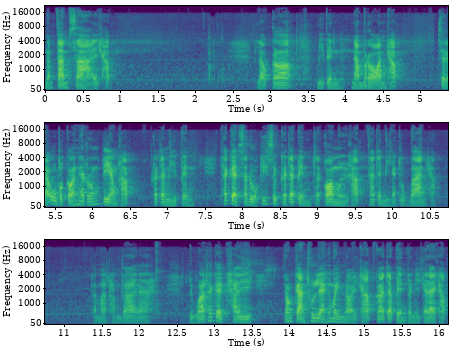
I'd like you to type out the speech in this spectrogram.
น้ำตาลทรายครับ แล้วก็มีเป็นน้ำร้อนครับ เสร็จแล้วอุปกรณ์ที่เราต้องเตรียมครับ ก็จะมีเป็นถ้าเกิดสะดวกที่สุดก็จะเป็นตะกร้อมือครับ น่าจะมีกันทุกบ้านครับ สามารถทำได้นะ หรือว่าถ้าเกิดใครต้องการทุนแรงขึ้นมาอีกหน่อยครับ ก็จะเป็นตัวนี้ก็ได้ครับ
